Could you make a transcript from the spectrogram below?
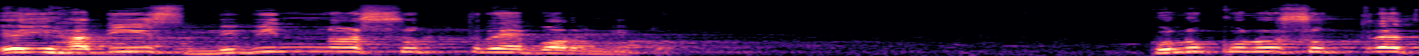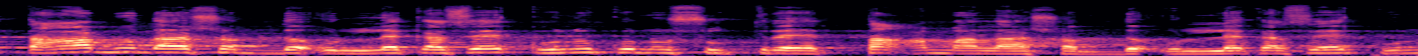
এই হাদিস বিভিন্ন সূত্রে বর্ণিত। কোন কোন সূত্রে তাবুদা শব্দ উল্লেখ আছে, কোন কোন সূত্রে তামালা শব্দ উল্লেখ আছে, কোন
